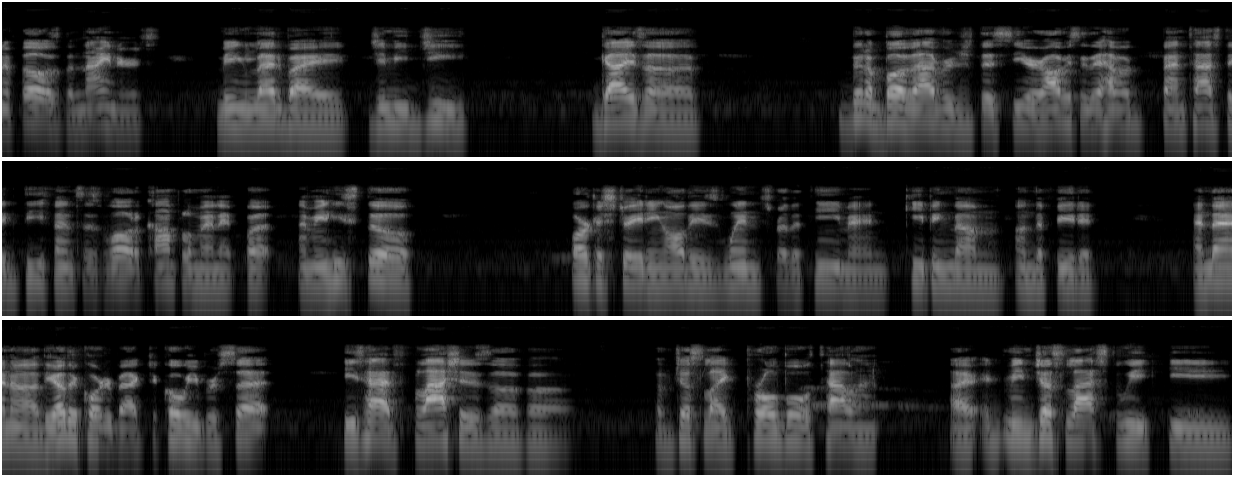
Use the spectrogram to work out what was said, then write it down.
the NFL is the Niners, being led by Jimmy G. Guys, uh, been above average this year. Obviously, they have a fantastic defense as well to complement it, but I mean, he's still orchestrating all these wins for the team and keeping them undefeated. And then uh, the other quarterback, Jacoby Brissett, he's had flashes of uh, of just like Pro Bowl talent. I, mean, just last week he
